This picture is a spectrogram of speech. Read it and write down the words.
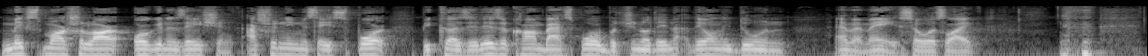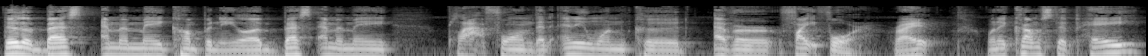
mixed martial art organization. I shouldn't even say sport because it is a combat sport, but you know they not they only doing MMA, so it's like they're the best MMA company or best MMA platform that anyone could ever fight for, right? When it comes to pay,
